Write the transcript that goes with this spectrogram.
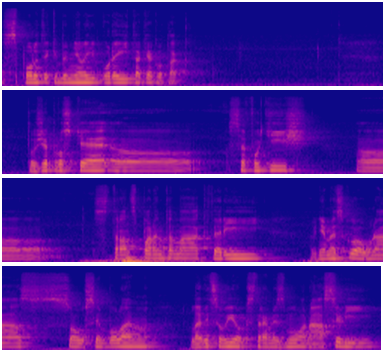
z politiky by měly odejít tak jako tak. To, že prostě eh, se fotíš eh, s transparentama, který v Německu a u nás jsou symbolem levicového extremismu a násilí,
